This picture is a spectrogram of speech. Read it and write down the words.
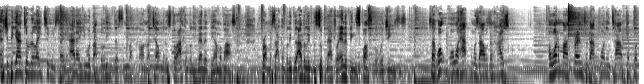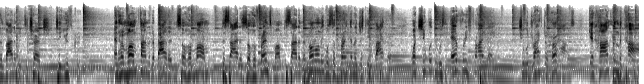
And she began to relate to me, saying, Ada, you would not believe this. I'm like, oh no, tell me the story. I can believe anything. I'm a pastor. I promise I can believe it. I believe in the supernatural. Anything is possible with Jesus. It's like, what, what happened was I was in high school. And one of my friends at that point in time kept on inviting me to church, to youth group. And her mom found out about it. And so her mom decided, so her friend's mom decided that not only was her friend going to just invite her, what she would do is every Friday, she would drive to her house, get Han in the car,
